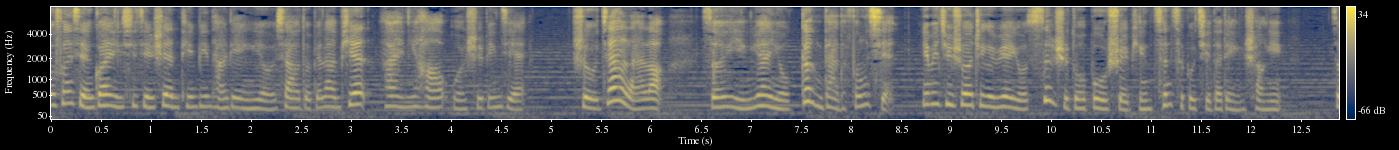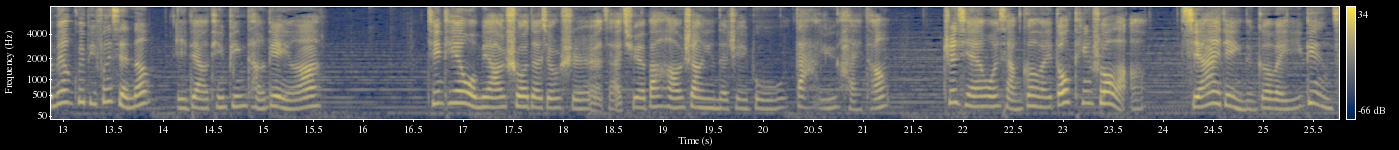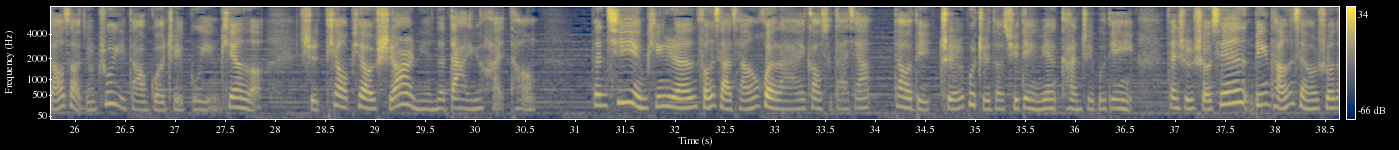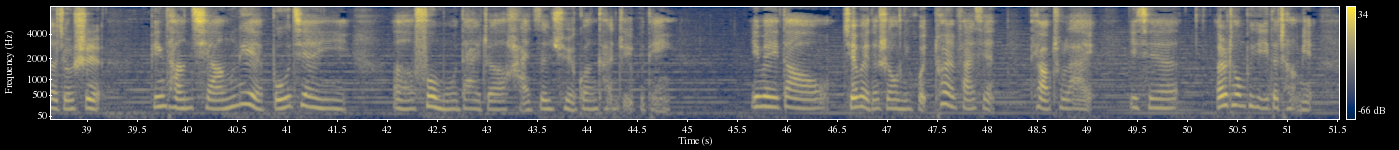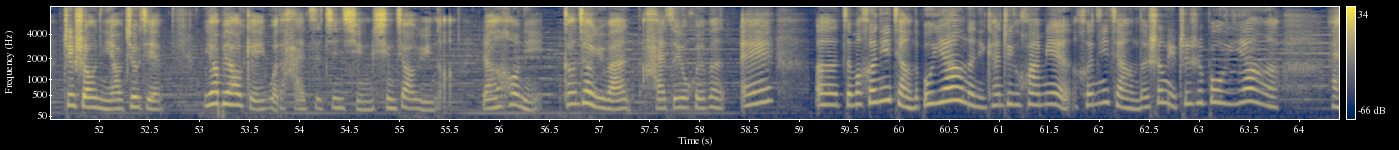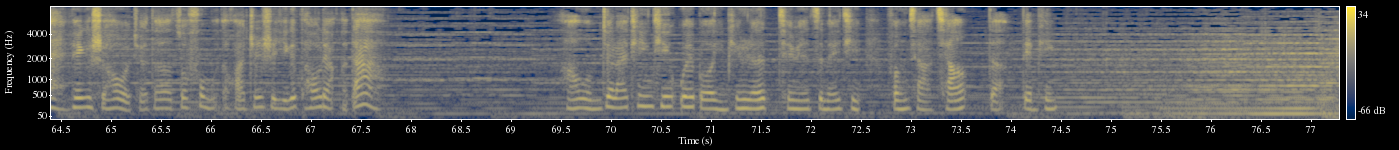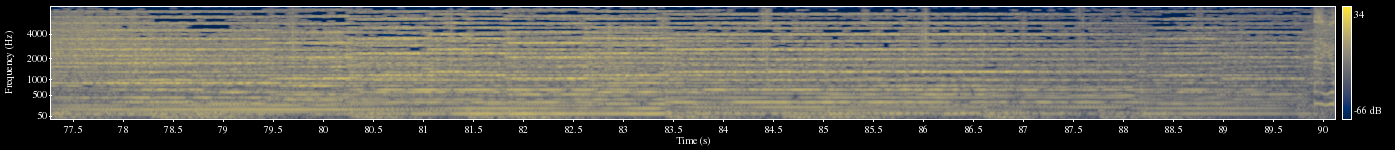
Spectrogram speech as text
风险，观影需谨慎。听冰糖电影有效躲避烂片。嗨，你好，我是冰姐。暑假来了，所以影院有更大的风险，因为据说这个月有四十多部水平参差不齐的电影上映。怎么样规避风险呢？一定要听冰糖电影啊！今天我们要说的就是在七月八号上映的这部《大鱼海棠》。之前我想各位都听说了啊。喜爱电影的各位一定早早就注意到过这部影片了，是跳票十二年的《大鱼海棠》。本期影评人冯小强会来告诉大家，到底值不值得去电影院看这部电影。但是首先，冰糖想要说的就是，冰糖强烈不建议，呃，父母带着孩子去观看这部电影，因为到结尾的时候，你会突然发现跳出来一些儿童不宜的场面。这时候你要纠结，我要不要给我的孩子进行性教育呢？然后你刚教育完，孩子又会问：“哎，呃，怎么和你讲的不一样呢？你看这个画面和你讲的生理知识不一样啊！”哎，那个时候我觉得做父母的话，真是一个头两个大。好，我们就来听一听微博影评人、签约自媒体冯小强的点评。《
